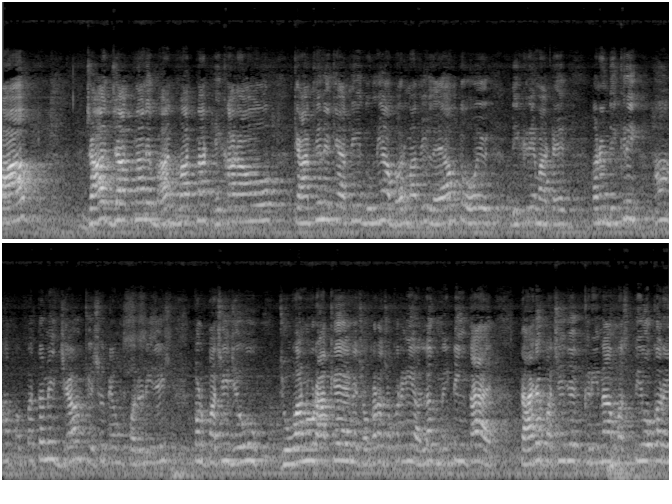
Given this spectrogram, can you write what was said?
બાપ જાત જાતના ને ભાત ભાતના ઠેકાણાઓ ક્યાંથી ને ક્યાંથી દુનિયાભરમાંથી લઈ આવતો હોય દીકરી માટે. અને દીકરી, હા હા, પપ્પા, તમે જ્યાં કહેશો ત્યાં હું પરણી જઈશ પણ પછી જેવું જોવાનું રાખે અને છોકરા છોકરીની અલગ મીટિંગ થાય, ત્યારે પછી જે ક્રીના મસ્તીઓ કરે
